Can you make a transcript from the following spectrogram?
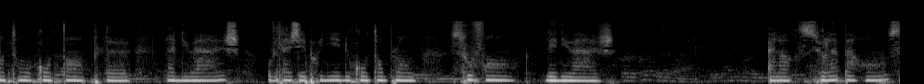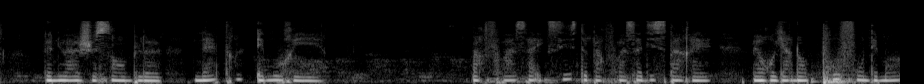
quand on contemple un nuage, au village des pruniers, nous contemplons souvent les nuages. Alors, sur l'apparence, le nuage semble naître et mourir. Parfois ça existe, parfois ça disparaît, mais en regardant profondément,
